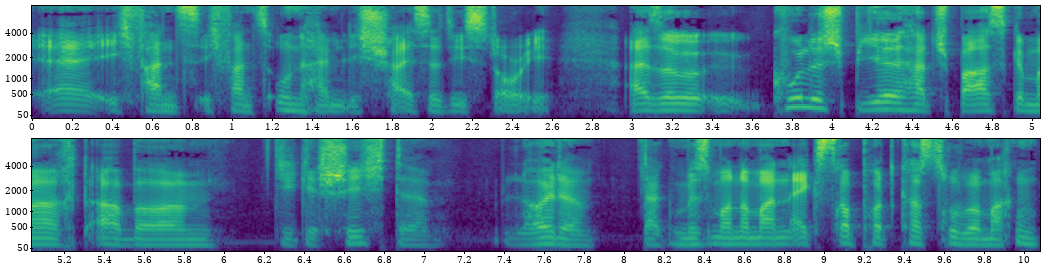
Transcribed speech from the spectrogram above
äh, ich fand's, ich fand's unheimlich scheiße, die Story. Also, cooles Spiel, hat Spaß gemacht, aber die Geschichte, Leute, da müssen wir nochmal einen extra Podcast drüber machen,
